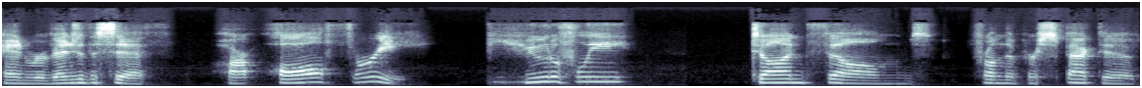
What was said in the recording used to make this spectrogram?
and Revenge of the Sith are all three beautifully done films from the perspective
